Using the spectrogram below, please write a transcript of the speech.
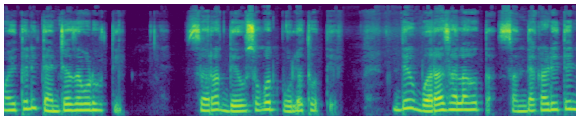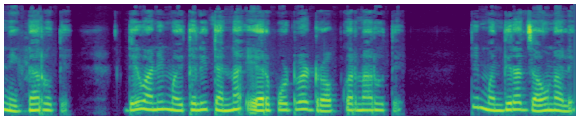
मैथिली त्यांच्याजवळ होती. सरत देवसोबत बोलत होते. देव बरा झाला होता. संध्याकाळी ते निघणार होते. देव आणि मैथिली त्यांना एअरपोर्टवर ड्रॉप करणार होते. ते मंदिरात जाऊन आले.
